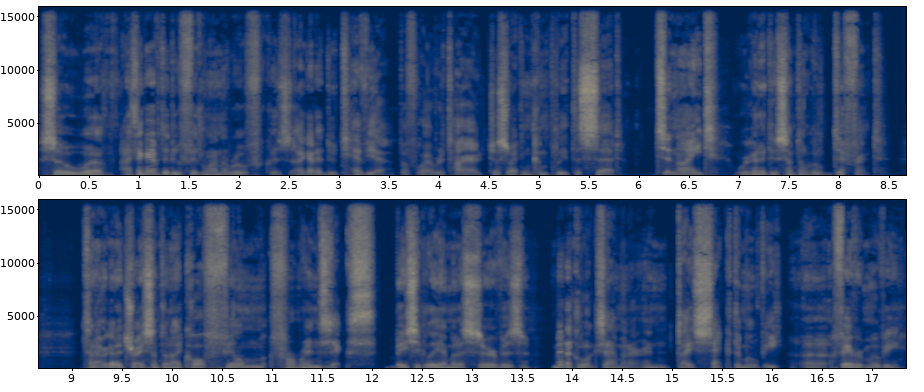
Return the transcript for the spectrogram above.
So uh, I think I have to do Fiddler on the Roof because I got to do Tevye before I retire, just so I can complete the set. Tonight we're going to do something a little different. Tonight we're going to try something I call film forensics. Basically, I'm going to serve as a medical examiner and dissect a movie, uh, a favorite movie,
